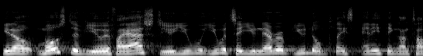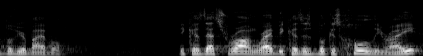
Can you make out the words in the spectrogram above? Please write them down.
you know, most of you, if I asked you, you, you would say you never, you don't place anything on top of your Bible. Because that's wrong, right? Because this book is holy, right?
